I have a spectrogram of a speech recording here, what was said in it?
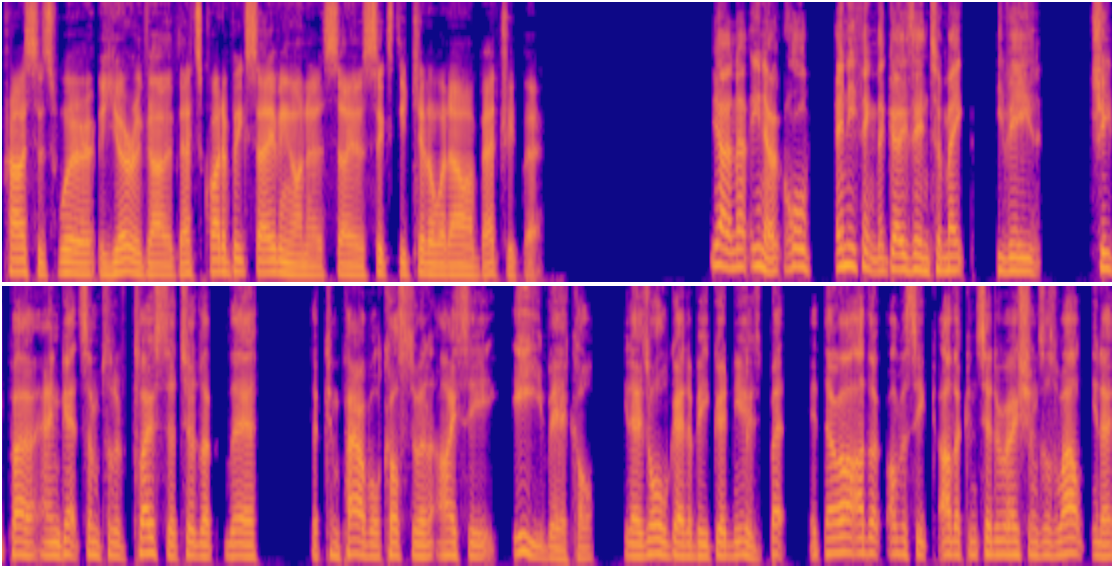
prices were a year ago, that's quite a big saving on a say a 60 kilowatt hour battery pack. Yeah, no, you know, all anything that goes in to make EV cheaper and get some sort of closer to the the, the comparable cost of an ICE vehicle, you know, is all going to be good news. But it, there are other obviously other considerations as well. You know,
